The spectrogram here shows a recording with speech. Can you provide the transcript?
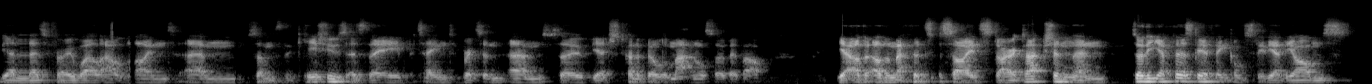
yeah, Les very well outlined um, some of the key issues as they pertain to Britain. So, yeah, just kind of build on that and also a bit about, yeah, other other methods besides direct action. And so, the, yeah, firstly, I think obviously, yeah, the arms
